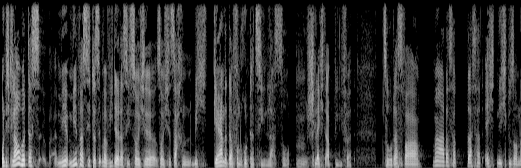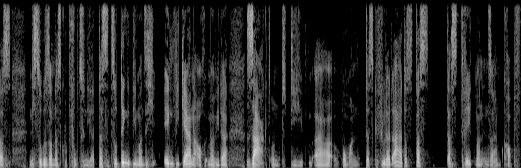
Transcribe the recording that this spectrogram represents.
Und ich glaube, dass äh, mir, mir passiert das immer wieder, dass ich solche, solche Sachen mich gerne davon runterziehen lasse. So, mh, hm, schlecht abgeliefert. So, das war, na, das hat, das hat echt nicht besonders, nicht so besonders gut funktioniert. Das sind so Dinge, die man sich irgendwie gerne auch immer wieder sagt und die, äh, wo man das Gefühl hat, ah, das, das, das dreht man in seinem Kopf.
